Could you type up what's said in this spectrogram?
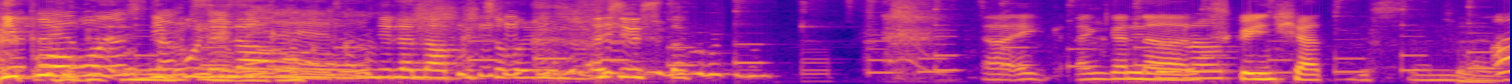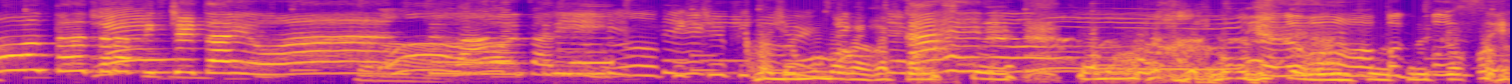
Di po ako, di po nila ako nilalapit sa kanila. Ay, stop. Ah, I, I'm gonna screenshot this one. Oh, tara, tara, picture tayo. One, two, three. Oh, picture, Kala picture. mo makakapost ko eh. Kala mo makakapost Kala mo ka, makapag-post eh.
